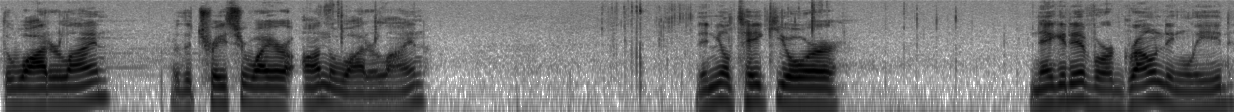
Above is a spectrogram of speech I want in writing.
the water line or the tracer wire on the water line. Then you'll take your negative or grounding lead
